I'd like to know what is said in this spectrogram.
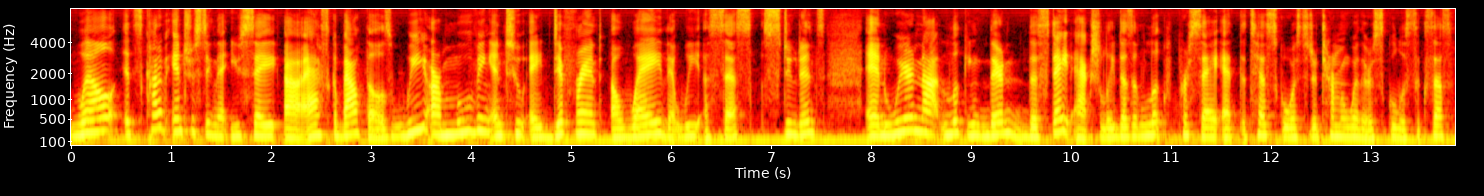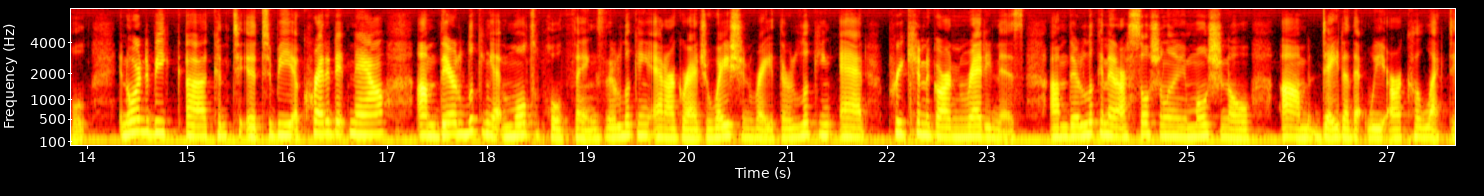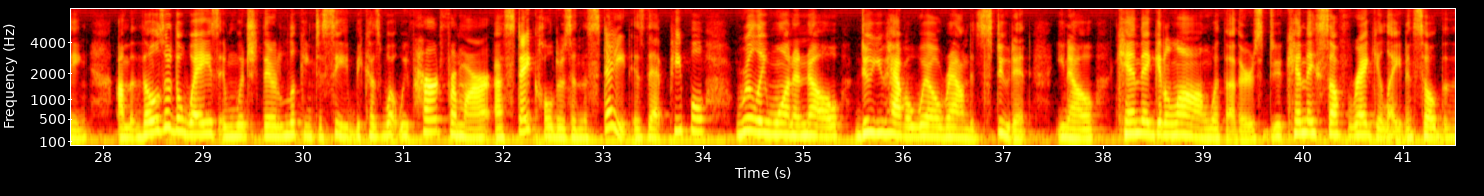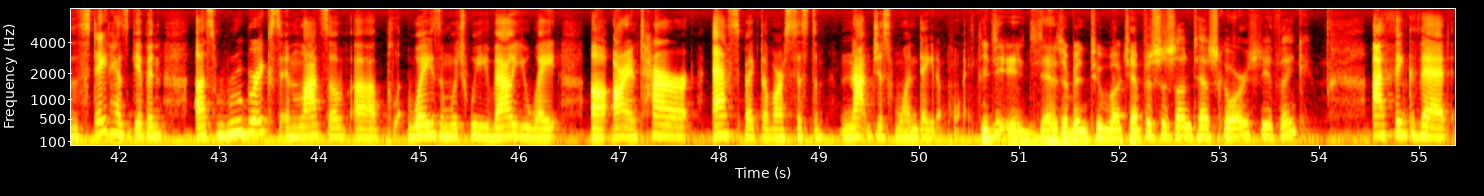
Well, it's kind of interesting that you say uh, ask about those. We are moving into a different a way that we assess students, and we're not looking. The state actually doesn't look per se at the test scores to determine whether a school is successful. In order to be uh, conti- uh, to be accredited now, um, they're looking at multiple things. They're looking at our graduation rate. They're looking at pre-kindergarten readiness. Um, they're looking at our social and emotional um, data that we are collecting. Um, those are the ways in which they're looking to see because what we've heard from our uh, stakeholders in the state is that people really want to know do you have a well-rounded student? You know can they get along with others? Do can they self-regulate? And so the, the state has given us rubrics and lots of uh, pl- ways in which we evaluate uh, our entire aspect of our system not just one data point. You, has there been too much emphasis on test scores do you think? I think that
